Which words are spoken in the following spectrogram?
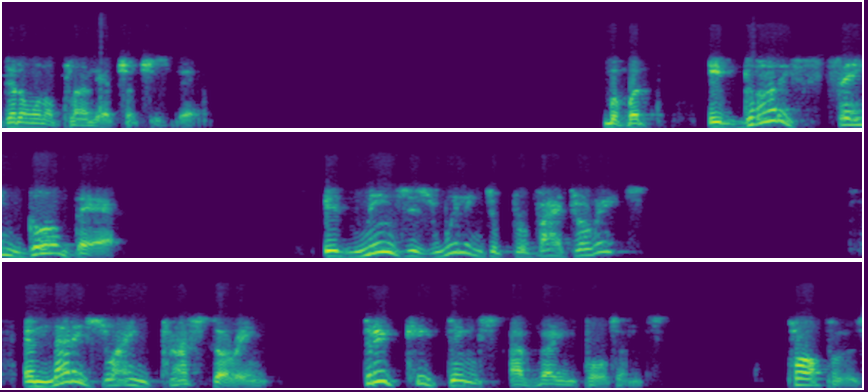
they don't want to plant their churches there. But, but if God is saying go there, it means He's willing to provide for it. And that is why in pastoring, three key things are very important purpose,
